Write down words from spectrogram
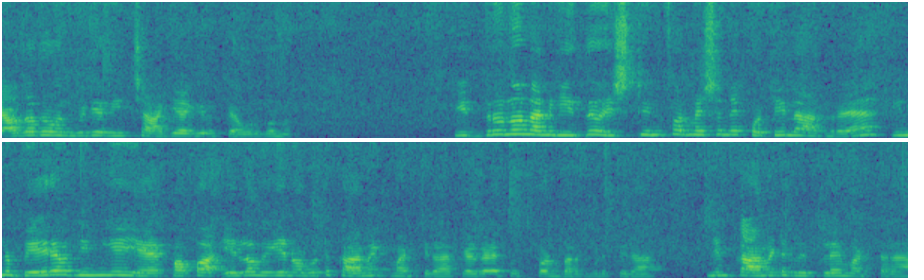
ಯಾವುದಾದ್ರೂ ಒಂದು ವಿಡಿಯೋ ರೀಚ್ ಆಗೇ ಆಗಿರುತ್ತೆ ಅವ್ರಿಗೂ ಇದ್ರೂ ನನಗೆ ಇದು ಇಷ್ಟು ಇನ್ಫಾರ್ಮೇಷನ್ನೇ ಕೊಟ್ಟಿಲ್ಲ ಅಂದರೆ ಇನ್ನು ಬೇರೆಯವ್ರು ನಿಮಗೆ ಪಾಪ ಎಲ್ಲೋ ವಿಡಿಯೋ ನೋಡ್ಬಿಟ್ಟು ಕಾಮೆಂಟ್ ಮಾಡ್ತೀರಾ? ಕೆಳಗಡೆ ಕುತ್ಕೊಂಡು ಬರೆದ್ಬಿಡ್ತೀರಾ? ನಿಮ್ಮ ಕಾಮೆಂಟಿಗೆ ರಿಪ್ಲೈ ಮಾಡ್ತಾರಾ?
